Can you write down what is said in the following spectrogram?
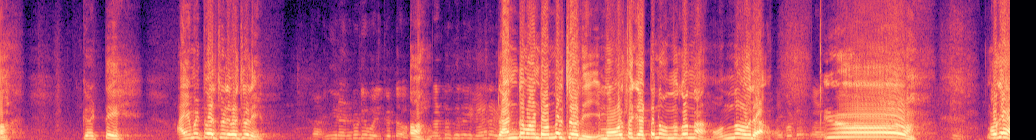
ആ കെട്ടി. അയിമിട്ട് വലിച്ചോളി വലിച്ചോളി രണ്ട് മണ്ട ഒന്ന് വെച്ചാൽ മതി. ഈ മോളത്തെ കെട്ടണ ഒന്ന് കൊന്ന. ഒന്നും ആവൂല. ഓക്കെ.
